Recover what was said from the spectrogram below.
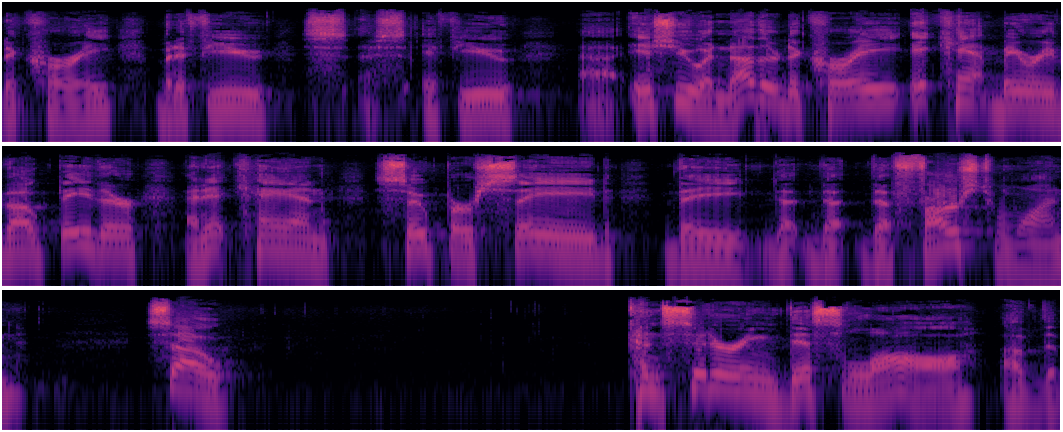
decree. But if you, if you uh, issue another decree, it can't be revoked either, and it can supersede the, the, the, the first one. So, considering this law of the,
